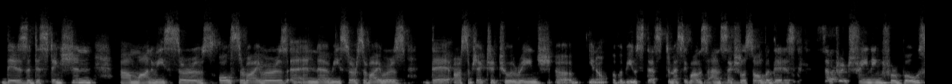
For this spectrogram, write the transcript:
there's a distinction. Uh, Manavi serves all survivors, and uh, we serve survivors that are subjected to a range, uh, you know, of abuse. That's domestic violence and mm-hmm. sexual assault. But there's separate training for both.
